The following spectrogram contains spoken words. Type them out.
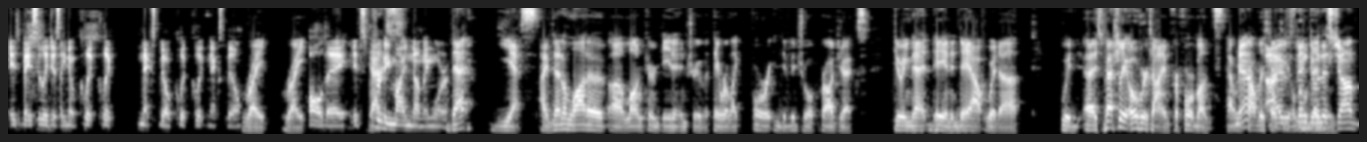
It's basically just like you know, click, click, next bill, click, click, next bill, right, right. all day. It's That's- pretty mind numbing work. That yes, I've done a lot of uh, long-term data entry, but they were like four individual projects. Doing that day in and day out would uh would uh, especially overtime for four months. That would yeah, probably start to get a I've been doing this job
